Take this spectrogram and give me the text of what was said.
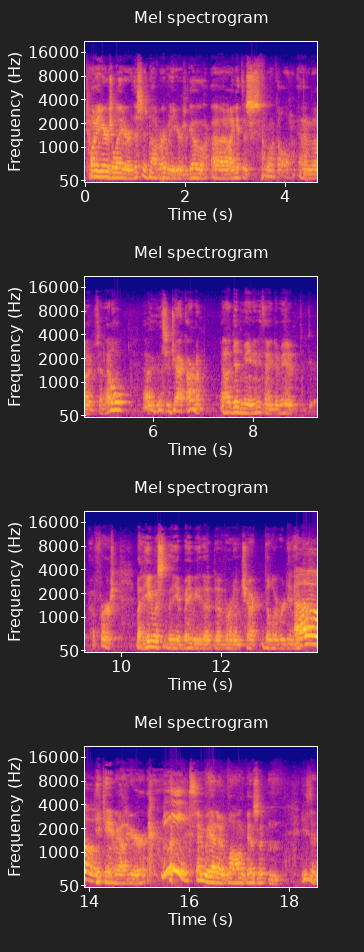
20 years later, this is not very many years ago, uh, I get this phone call, and I said, "Hello, uh, this is Jack Harmon," and I didn't mean anything to me at first, but he was the baby that uh, Vernon Chuck delivered, and he, Oh, he came out here, neat. and we had a long visit, and he's a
